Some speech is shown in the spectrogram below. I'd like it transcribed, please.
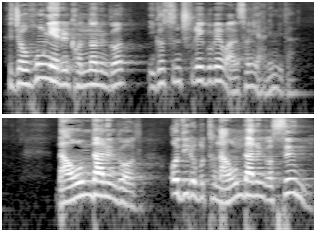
그저 홍해를 건너는 것, 이것은 출애굽의 완성이 아닙니다. 나온다는 것, 어디로부터 나온다는 것은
